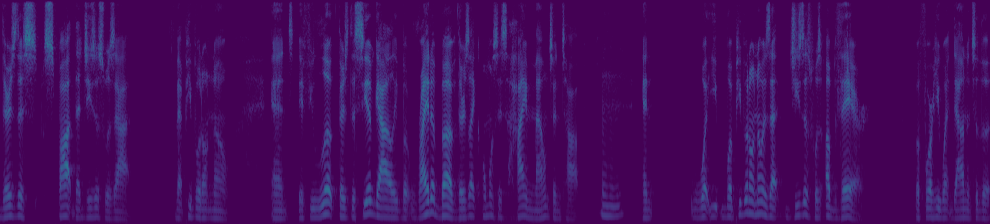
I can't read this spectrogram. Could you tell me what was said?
there's this spot that jesus was at that people don't know and if you look there's the sea of galilee but right above there's like almost this high mountaintop Mm-hmm. What you what people don't know is that jesus was up there before he went down into the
